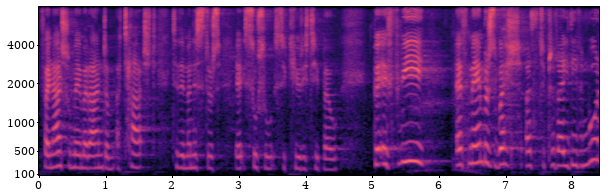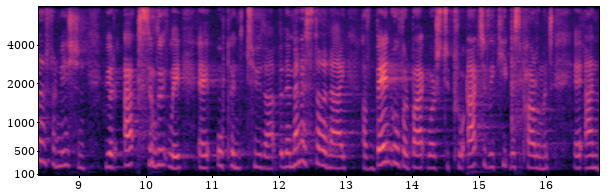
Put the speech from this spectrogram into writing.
financial memorandum attached to the Minister's uh, Social Security Bill. But if we If members wish us to provide even more information, we are absolutely uh, open to that. But the Minister and I have bent over backwards to proactively keep this Parliament uh, and,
